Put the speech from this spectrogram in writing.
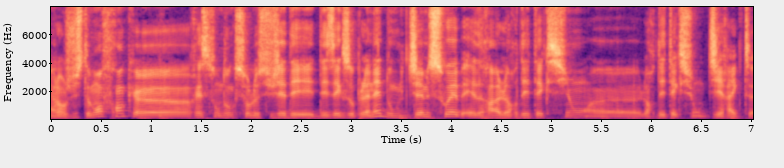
Alors justement, Franck, restons donc sur le sujet des, exoplanètes. Donc James Webb aidera à leur détection, leur détection directe,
